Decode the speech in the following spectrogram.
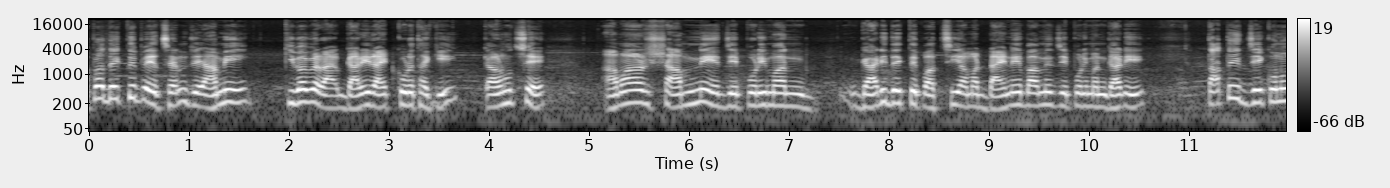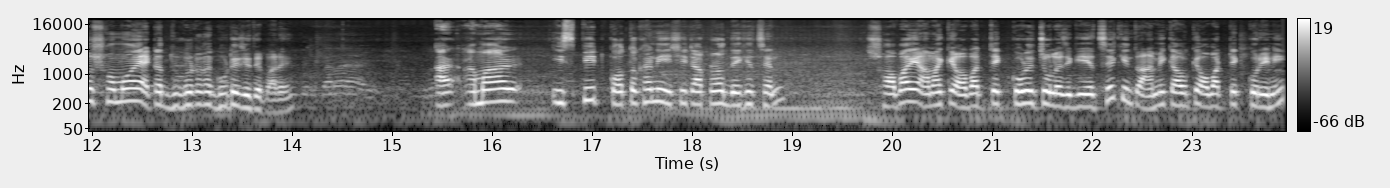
আপনারা দেখতে পেয়েছেন যে আমি কীভাবে গাড়ি রাইড করে থাকি। কারণ হচ্ছে আমার সামনে যে পরিমাণ গাড়ি দেখতে পাচ্ছি, আমার ডাইনে বামে যে পরিমাণ গাড়ি তাতে যে কোনো সময় একটা দুর্ঘটনা ঘটে যেতে পারে। আর আমার স্পিড কতখানি সেটা আপনারাও দেখেছেন। সবাই আমাকে ওভারটেক করে চলে গিয়েছে, কিন্তু আমি কাউকে ওভারটেক করিনি।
